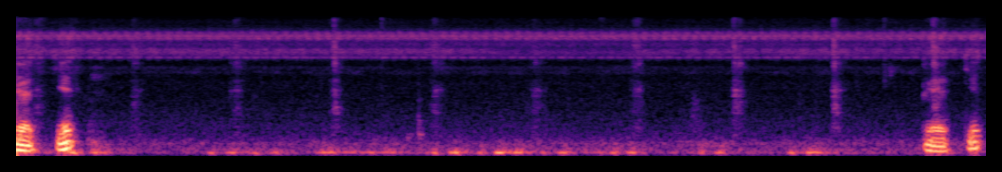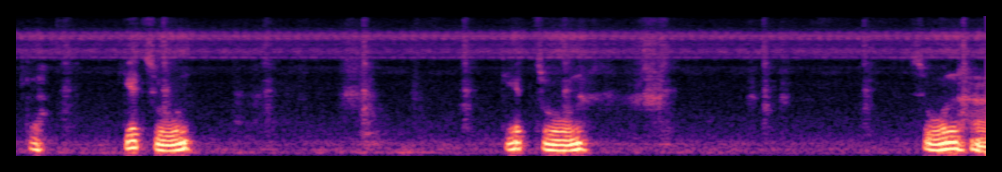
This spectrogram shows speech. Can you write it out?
แปดเจ็ดแปดเจ็ดก็เจ็ดศูนย์เจ็ดศูนย์ศูนย์ห้า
